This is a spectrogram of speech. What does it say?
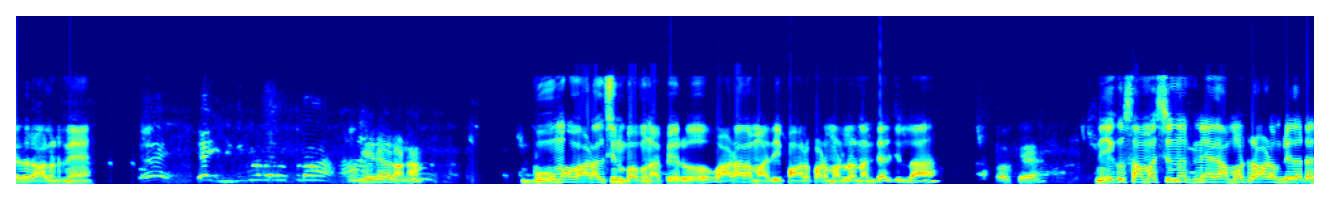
ఏదో రావాలంటేనే. మీరెవరు అన్న? భూమా వాడాల్సిన బాబు నా పేరు. వాడాల మాది పాలపాడు మండలం నంద్యాల జిల్లా. ఓకే. నీకు సమస్య ఉందంటే నేను అమౌంట్ రావడం లేదంటే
